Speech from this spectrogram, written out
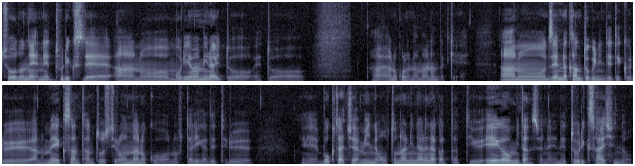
ちょうどねネットフリックスであのー森山未来とえっとああの子の名前なんだっけ？あのー全裸監督に出てくるあのメイクさん担当してる女の子の2人が出てる、えー僕たちはみんな大人になれなかったっていう映画を見たんですよねネットフリックス配信の。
